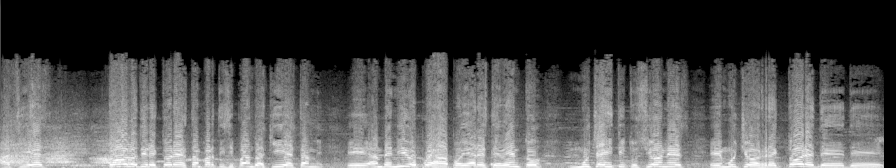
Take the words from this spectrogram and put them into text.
Así es, todos los directores están participando aquí, están, eh, han venido pues a apoyar este evento, muchas instituciones, eh, muchos rectores de,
